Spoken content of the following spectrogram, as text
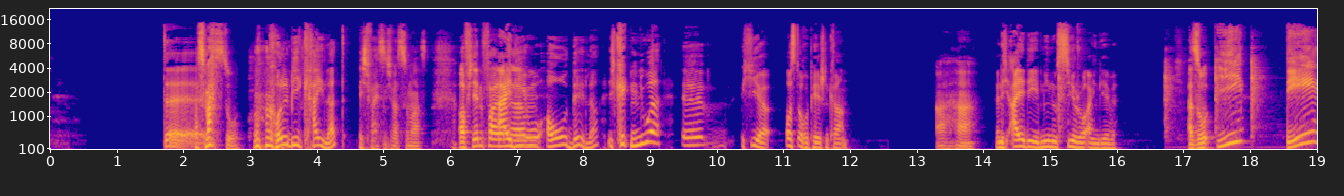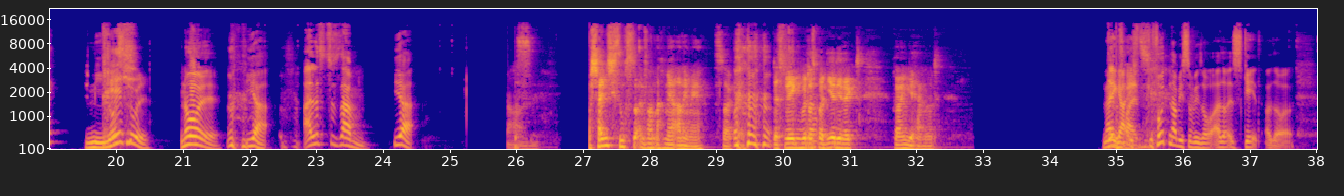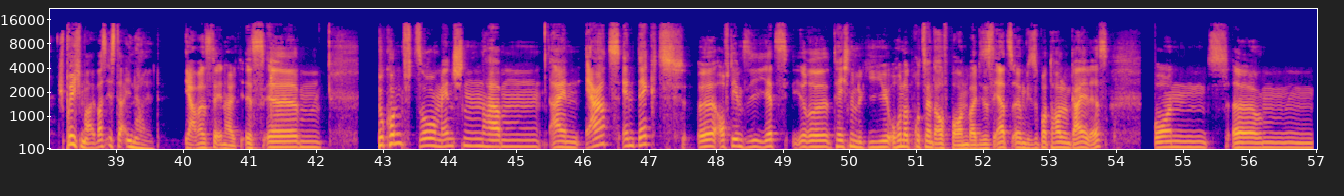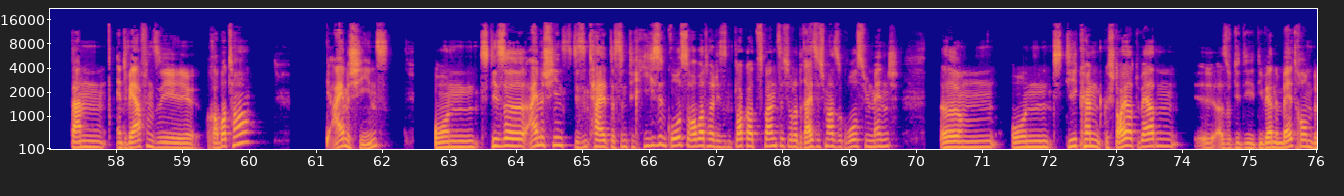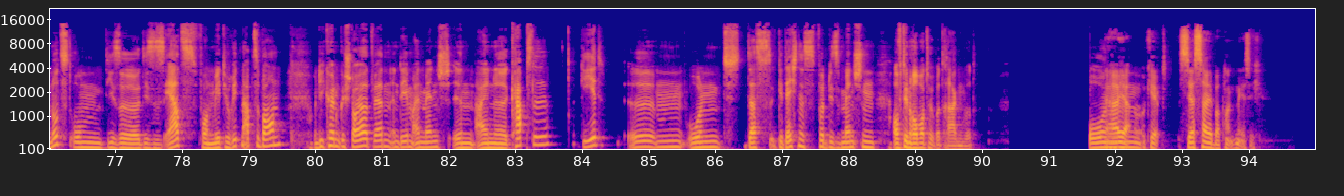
Der, Was machst du? Kolbi Kailat, Ich weiß nicht, was du machst. Auf jeden Fall. Ähm, IDO Audela. Ich krieg nur äh, hier osteuropäischen Kram, aha. wenn ich ID minus Zero eingebe. Also I, D, Minus null. null. Ja, Alles zusammen. Ja. Wahrscheinlich suchst du einfach nach mehr Anime, sagt er. Deswegen wird das bei dir direkt reingehämmert. Na egal, ich, gefunden habe ich sowieso. Also es geht. Also sprich mal, was ist der Inhalt? Ja, was ist der Inhalt? Ist, ähm, Zukunft, so Menschen haben ein Erz entdeckt, äh, auf dem sie jetzt ihre Technologie 100% aufbauen, weil dieses Erz irgendwie super toll und geil ist. Und ähm, dann entwerfen sie Roboter, die Eye-Machines. Und diese Eye-Machines, die sind halt, das sind riesengroße Roboter, die sind locker 20 oder 30 Mal so groß wie ein Mensch. Ähm, und die können gesteuert werden, äh, also die, die, die werden im Weltraum benutzt, um diese, dieses Erz von Meteoriten abzubauen. Und die können gesteuert werden, indem ein Mensch in eine Kapsel geht ähm, und das Gedächtnis von diesem Menschen auf den Roboter übertragen wird. Und Ja, ja, okay. Sehr Cyberpunk-mäßig.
